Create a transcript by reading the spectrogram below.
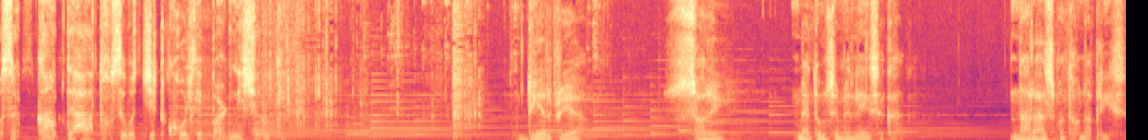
उसने कांपते हाथों से वो चिट खोल के पढ़नी शुरू की। डियर प्रिया सॉरी मैं तुमसे मिल नहीं सका। नाराज़ मत होना प्लीज़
